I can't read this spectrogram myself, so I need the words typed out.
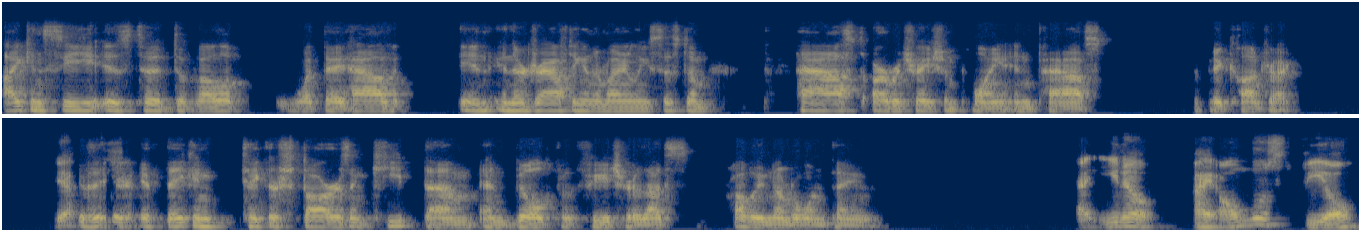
I can see is to develop what they have in, in their drafting in their minor league system past arbitration point and past the big contract. Yeah. If they, if they can take their stars and keep them and build for the future, that's probably number one thing. You know, I almost feel,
